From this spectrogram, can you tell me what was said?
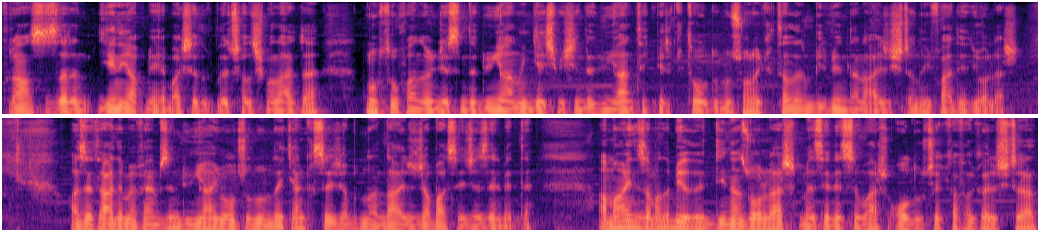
Fransızların yeni yapmaya başladıkları çalışmalarda Nuh tufanı öncesinde dünyanın geçmişinde dünyanın tek bir kıta olduğunu sonra kıtaların birbirinden ayrıştığını ifade ediyorlar. Hz. Adem Efendimizin dünya yolculuğundayken kısaca bundan da ayrıca bahsedeceğiz elbette. Ama aynı zamanda bir de dinozorlar meselesi var. Oldukça kafa karıştıran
